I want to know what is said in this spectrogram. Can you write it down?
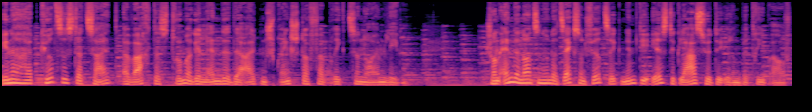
Innerhalb kürzester Zeit erwacht das Trümmergelände der alten Sprengstofffabrik zu neuem Leben. Schon Ende 1946 nimmt die erste Glashütte ihren Betrieb auf.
